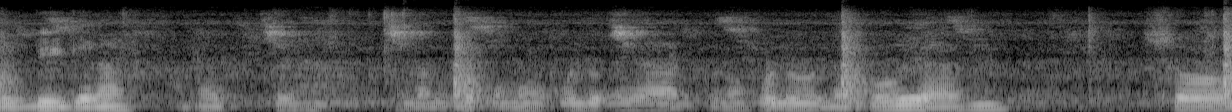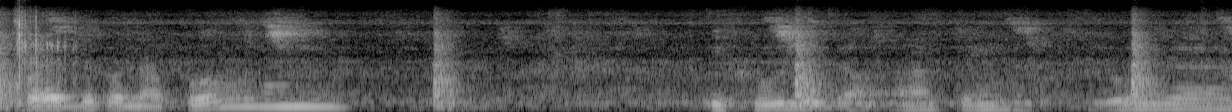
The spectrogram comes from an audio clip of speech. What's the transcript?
tubig, ano? At uh, alam ko kumukulo, ayan, kumukulo na po yan. So, pwede ko na po ihulog ang ating luya,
